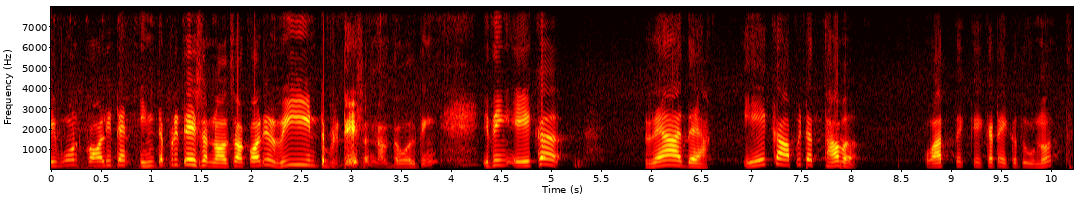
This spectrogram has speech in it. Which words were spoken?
I won't call it an interpretation also. I call it reinterpretation of the whole thing. ඉතින් ඒක රෑ දෙයක්. ඒක අපිට තව වත් එක්ක එකට එකතු වුණොත්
